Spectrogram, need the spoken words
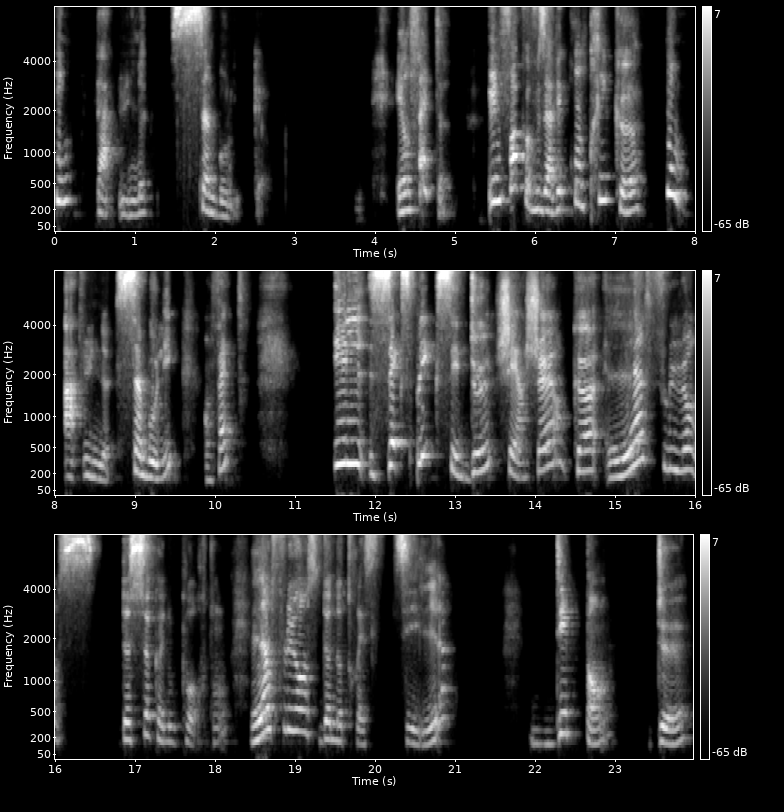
tout a une symbolique. Et en fait, une fois que vous avez compris que tout à une symbolique, en fait, ils expliquent, ces deux chercheurs, que l'influence de ce que nous portons, l'influence de notre style dépend de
